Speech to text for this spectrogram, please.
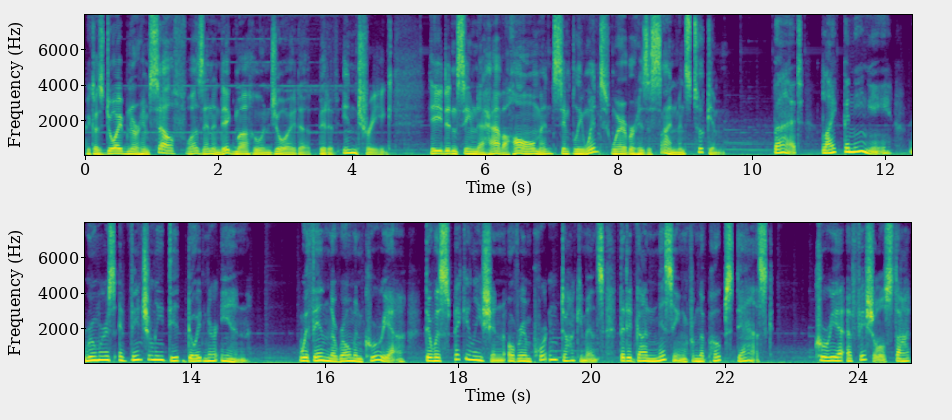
because Deubner himself was an enigma who enjoyed a bit of intrigue. He didn't seem to have a home and simply went wherever his assignments took him. But like Benigni, rumors eventually did Deubner in. Within the Roman Curia, there was speculation over important documents that had gone missing from the Pope's desk. Curia officials thought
